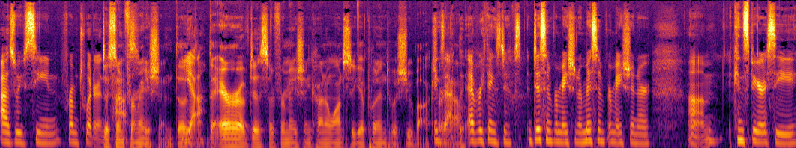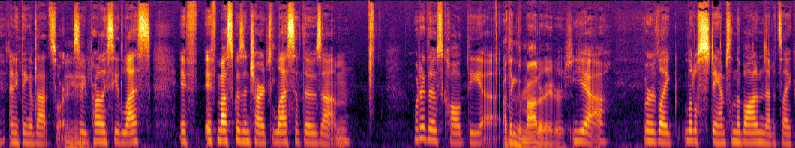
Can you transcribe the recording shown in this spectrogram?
as we've seen from Twitter. In The disinformation. The Yeah. the era of disinformation kind of wants to get put into a shoebox Exactly. right now. Everything's dis- disinformation or misinformation or um, conspiracy, anything of that sort. Mm-hmm. So you probably see less if if Musk was in charge, less of those. Um, what are those called? The uh, I think they're moderators. yeah, or like little stamps on the bottom that it's like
